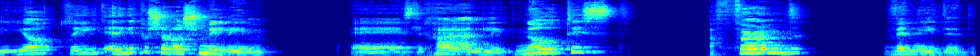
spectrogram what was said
להיות, אני אגיד פה שלוש מילים, אה, סליחה על האנגלית, noticed, affirmed ו-needed.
